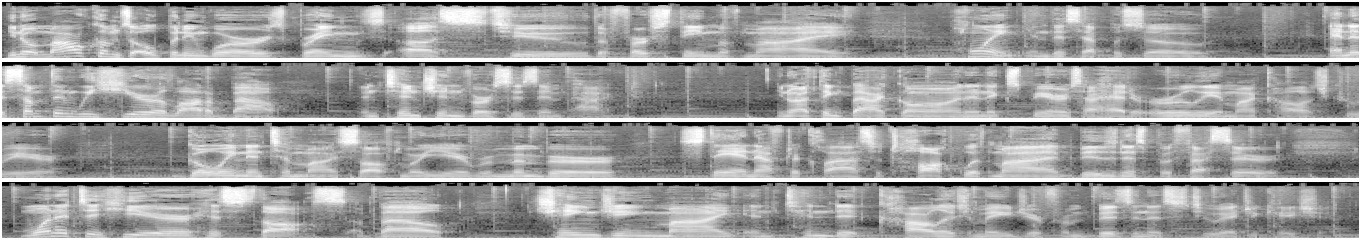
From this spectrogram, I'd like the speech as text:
You know, Malcolm's opening words brings us to the first theme of my point in this episode, and it's something we hear a lot about, intention versus impact. You know, I think back on an experience I had early in my college career going into my sophomore year, remember staying after class to talk with my business professor. Wanted to hear his thoughts about changing my intended college major from business to education.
